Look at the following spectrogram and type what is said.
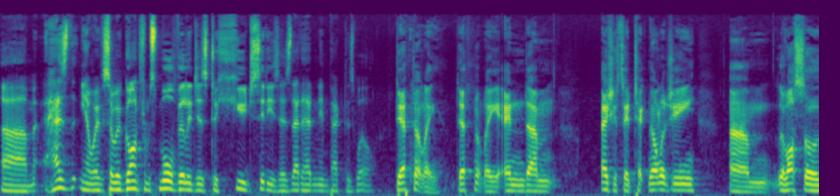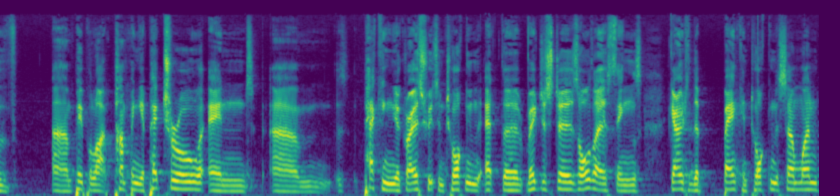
Um, has the, you know? We've, so we've gone from small villages to huge cities. Has that had an impact as well? Definitely, definitely. And um, as you said, technology, um, the loss of um, people like pumping your petrol and um, packing your groceries and talking at the registers, all those things, going to the bank and talking to someone,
